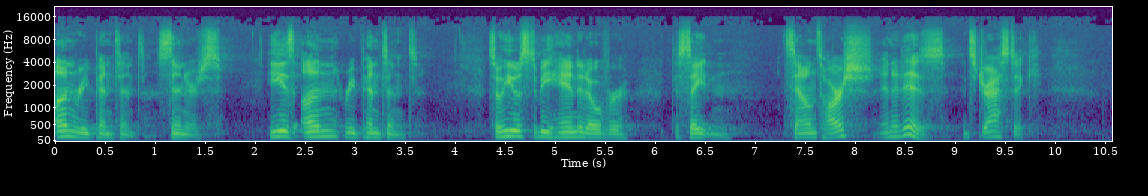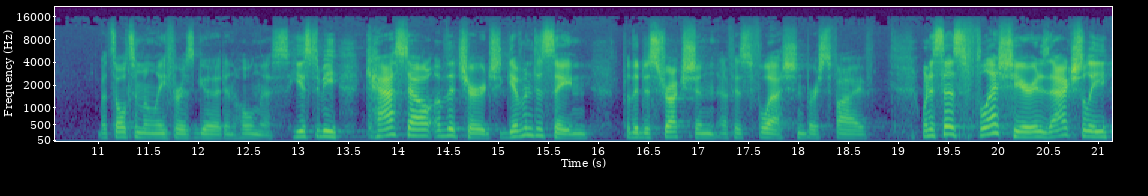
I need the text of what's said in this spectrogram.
unrepentant sinners. He is unrepentant. So he was to be handed over to Satan. Sounds harsh, and it is. It's drastic. But it's ultimately for his good and wholeness. He is to be cast out of the church, given to Satan for the destruction of his flesh in verse 5. When it says flesh here, it is actually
